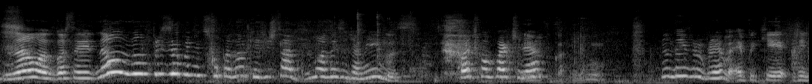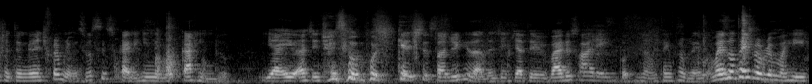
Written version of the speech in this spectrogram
Não, eu gostaria. Não, não precisa pedir desculpa, não, que a gente tá numa mesa de amigos. Pode compartilhar. Não tem problema. É porque, gente, eu tenho um grande problema. Se vocês ficarem rindo, eu vou ficar rindo. E aí a gente vai ter um podcast só de risada. A gente já teve vários. Parei. Não, não tem problema. Mas não tem problema rir.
